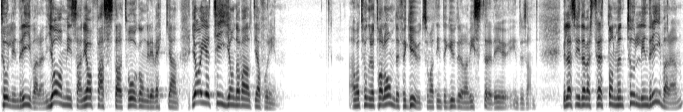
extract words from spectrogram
tullindrivaren. Jag minsann, jag fastar två gånger i veckan. Jag ger tionde av allt jag får in. Han var tvungen att tala om det för Gud som att inte Gud redan visste det. Det är ju intressant. Vi läser vidare vers 13. Men tullindrivaren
